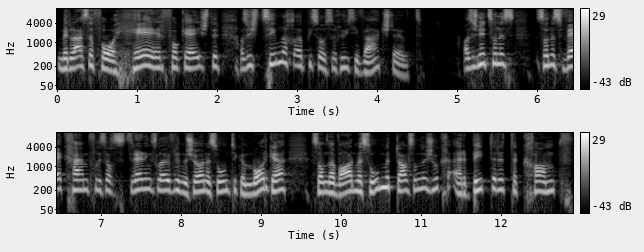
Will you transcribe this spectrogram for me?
wir lesen von Heer, von Geistern. Also es ist ziemlich etwas, was sich unsere Weg stellt. Also es ist nicht so ein, so ein Wettkämpfchen, so ein Trainingsläufchen einem schönen Sonntagmorgen, so einen warmen Sommertag, sondern es ist wirklich ein erbitterter Kampf,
